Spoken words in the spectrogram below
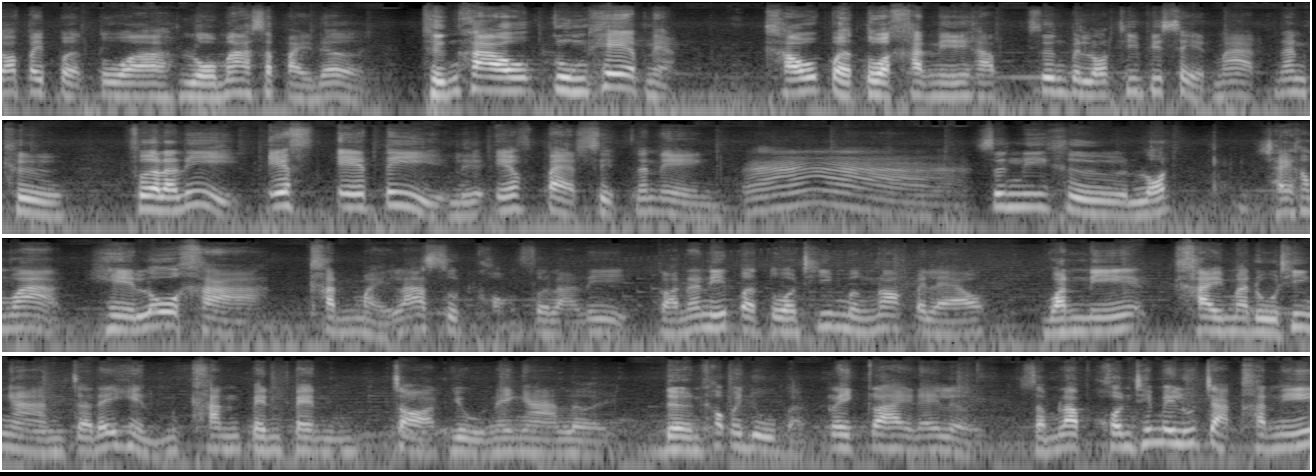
ก็ไปเปิดตัว Roma Spider ถึงคราวกรุงเทพเนี่ยเขาเปิดตัวคันนี้ครับ ซึ่งเป็นรถที่พิเศษมากนั่นคือ Ferrari F80 หรือ F80 นั่นเองอ่าซึ่งนี่คือรถใช้คำว่า Halo Car คันใหม่ล่าสุดของ Ferrari ก่อนหน้านี้เปิดตัวที่เมืองนอกไปแล้ว วันนี้ใครมาดูที่งานจะได้เห็นคันเป็นๆจอดอยู่ในงานเลย เดินเข้าไปดูแบบใกล้ ๆ ได้เลยสำหรับคนที่ไม่รู้จักคันนี้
